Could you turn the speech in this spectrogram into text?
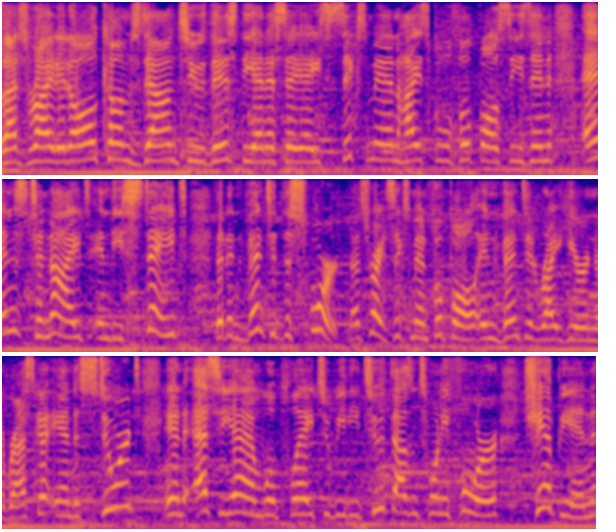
That's right. It all comes down to this. The NSAA six-man high school football season ends tonight in the state that invented the sport. That's right. Six-man football invented right here in Nebraska. And Stuart and SEM will play to be the 2024 champion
